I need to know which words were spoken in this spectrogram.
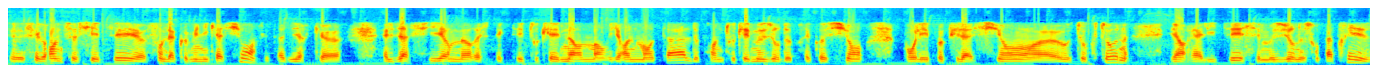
ces, grandes sociétés euh, font de la communication, c'est-à-dire qu'elles affirment respecter toutes les normes environnementales, de prendre toutes les mesures de précaution pour les populations euh, autochtones, et en réalité, ces mesures ne sont pas prises.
